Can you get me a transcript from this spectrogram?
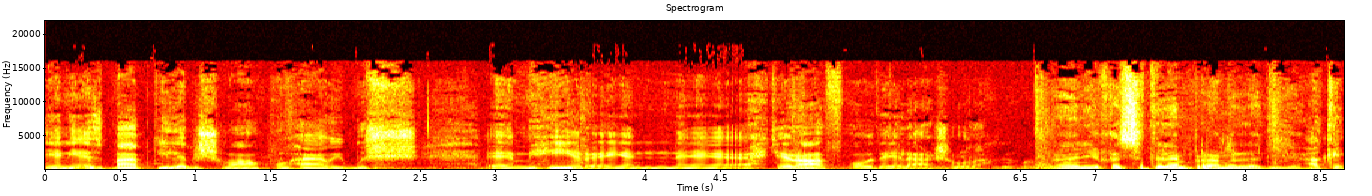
يعني أسباب تيلا بشواق وهاوي بش مهيرة يعني احتراف أو ذي العشورة يعني قصة الامبرام الذي أوكي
